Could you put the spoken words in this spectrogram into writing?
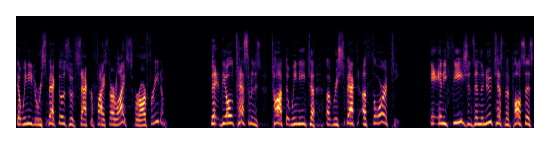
that we need to respect those who have sacrificed our lives for our freedom. The, the Old Testament is taught that we need to uh, respect authority. In, Ephesians, in the New Testament, Paul says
